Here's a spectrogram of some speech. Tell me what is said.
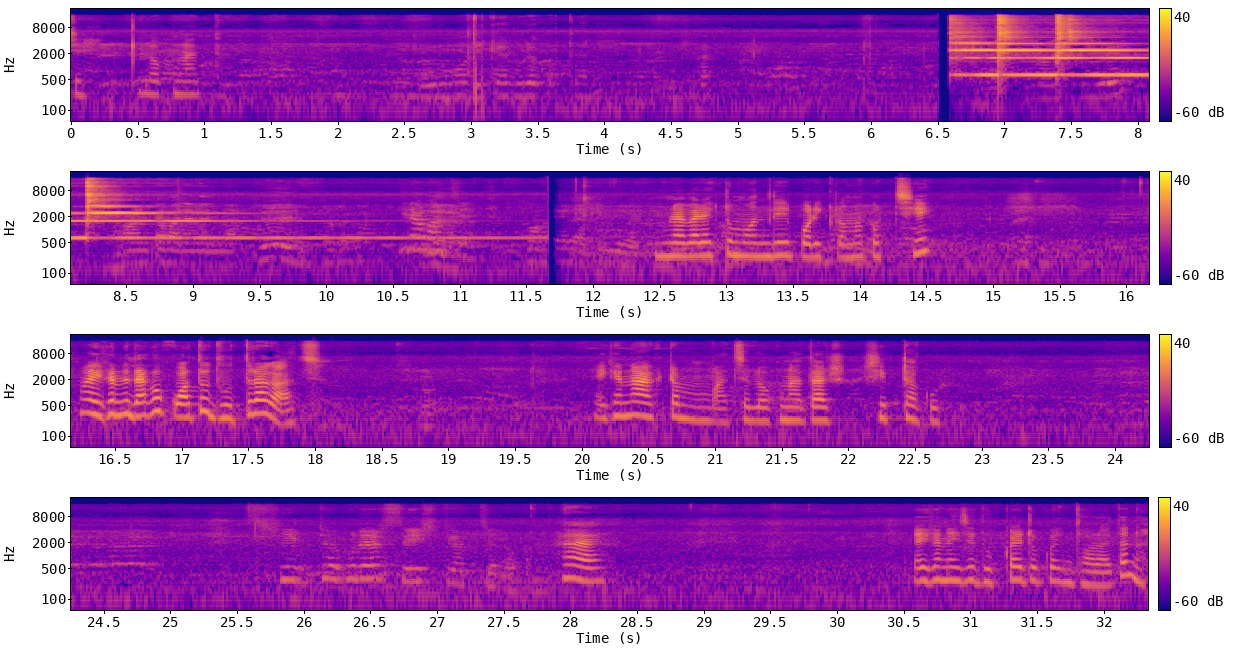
যে লোকনাথ। আমরা এবার একটু মন্দির পরিক্রমা করছি। এখানে দেখো কত ধুতরা গাছ। এখানে একটা আছে লোকনাথ আর শিব ঠাকুর। শিব ঠাকুরের সৃষ্টি হচ্ছে হ্যাঁ। এইখানে এই যে ধূপকাই টুপকাই ধরায় তাই না?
